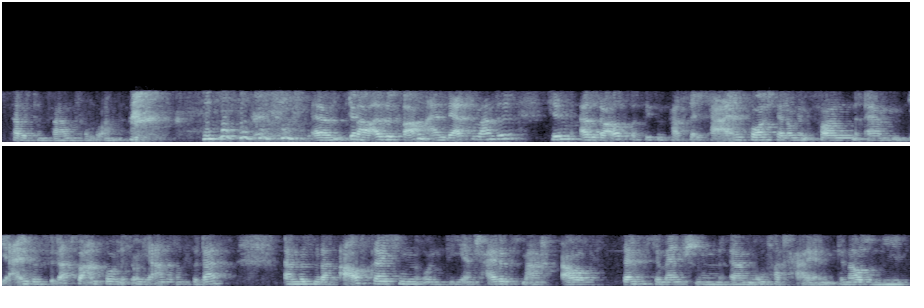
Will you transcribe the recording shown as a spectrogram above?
jetzt habe ich den Faden verloren. ähm, genau, also wir brauchen einen Wertewandel hin, also raus aus diesen patriarchalen Vorstellungen von, ähm, die einen sind für das verantwortlich und die anderen für das müssen das aufbrechen und die Entscheidungsmacht auf sämtliche Menschen ähm, umverteilen, genauso wie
